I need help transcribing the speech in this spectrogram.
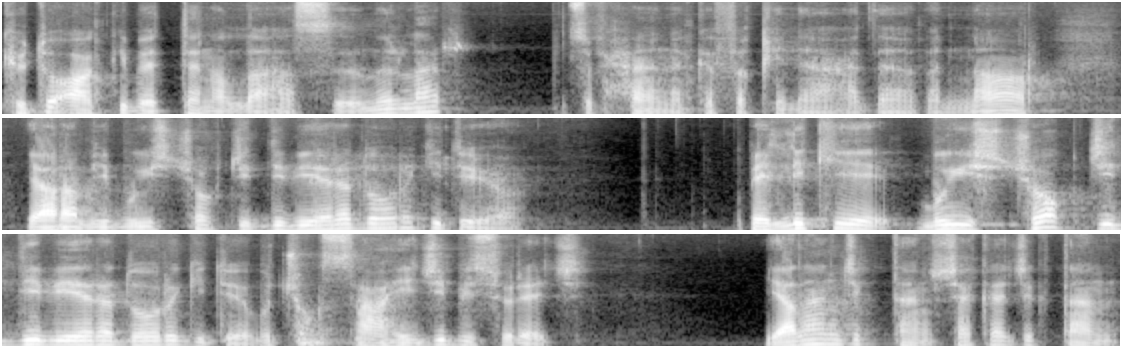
kötü akibetten Allah'a sığınırlar. Subhaneke fekina azâben nar. Ya Rabbi bu iş çok ciddi bir yere doğru gidiyor. Belli ki bu iş çok ciddi bir yere doğru gidiyor. Bu çok sahici bir süreç. Yalancıktan, şakacıktan,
